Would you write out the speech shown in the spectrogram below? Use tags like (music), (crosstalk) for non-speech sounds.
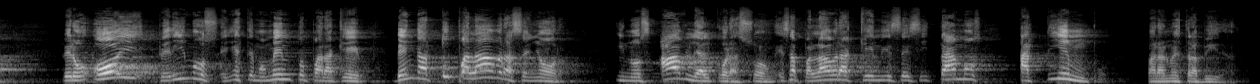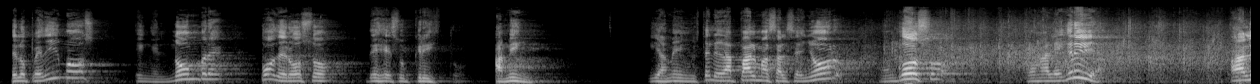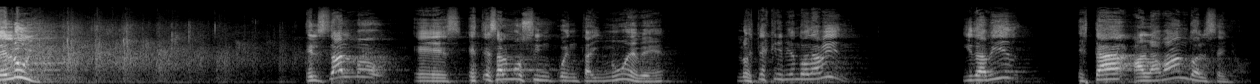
Pero hoy pedimos en este momento para que venga tu palabra, Señor, y nos hable al corazón. Esa palabra que necesitamos a tiempo para nuestras vidas. Te lo pedimos en el nombre poderoso de Jesucristo. Amén. Y amén. Usted le da palmas al Señor con gozo, con alegría. Aleluya. El salmo es, este salmo 59 lo está escribiendo David. Y David está alabando al Señor.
